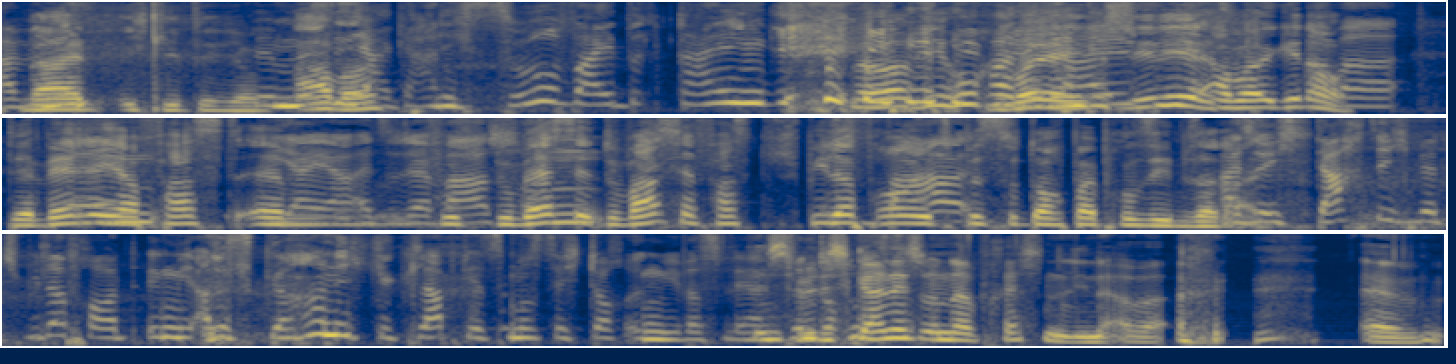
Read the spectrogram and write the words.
wir Nein, ich liebe den wir Jungen. müssen Aber, ja gar nicht so weit reingehen. Aber wie hoch hat er denn nee, gespielt? nee, aber genau, Aber, der wäre ja ähm, fast, ähm, ja, ja, also der war du, wärst ja, schon- du warst ja fast Spielerfrau, war- jetzt bist du doch bei ProSieben seit Also ich dachte, ich werde Spielerfrau, hat irgendwie alles gar nicht geklappt. Jetzt musste ich doch irgendwie was lernen. Ich will dich gar nicht unterbrechen, Lina, aber ähm,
